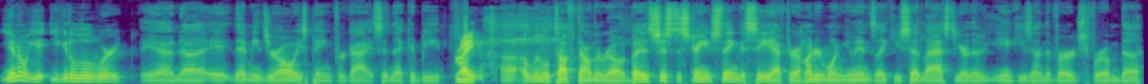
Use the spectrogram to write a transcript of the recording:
you know, you, you, get a little worried, and uh, it, that means you're always paying for guys, and that could be right uh, a little tough down the road. But it's just a strange thing to see after 101 wins, like you said last year, and the Yankees on the verge from the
